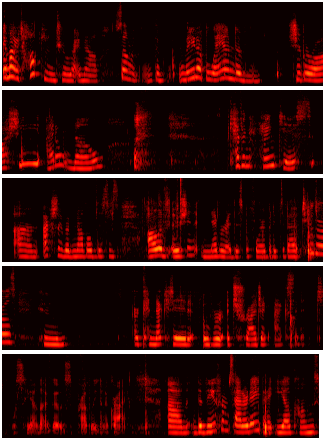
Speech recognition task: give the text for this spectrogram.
am I talking to right now? Some the made up land of Jibarashi? I don't know. Kevin Henkes um, actually wrote a novel. This is Olive's Ocean. Never read this before, but it's about two girls who are connected over a tragic accident. We'll see how that goes. Probably gonna cry. Um, the View from Saturday by E.L. Kongs-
